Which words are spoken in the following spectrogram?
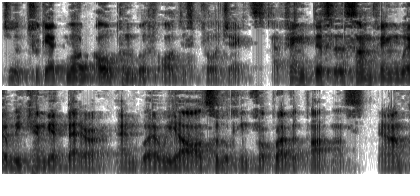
to to get more open with all these projects. I think this is something where we can get better, and where we are also looking for private partners. Yeah,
